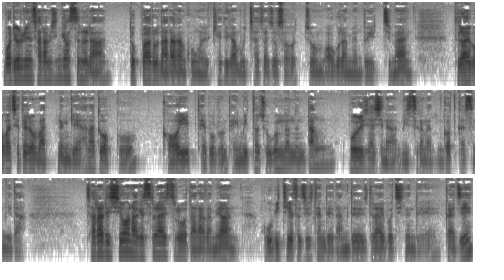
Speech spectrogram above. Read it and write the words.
머리 올린 사람 신경 쓰느라 똑바로 날아간 공을 캐디가 못 찾아줘서 좀 억울한 면도 있지만 드라이버가 제대로 맞는 게 하나도 없고 거의 대부분 100m 조금 넘는 땅볼샷이나 미스가 난 것 같습니다. 차라리 시원하게 슬라이스로 날아가면 칠 텐데 남들 드라이버 치는 데까지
